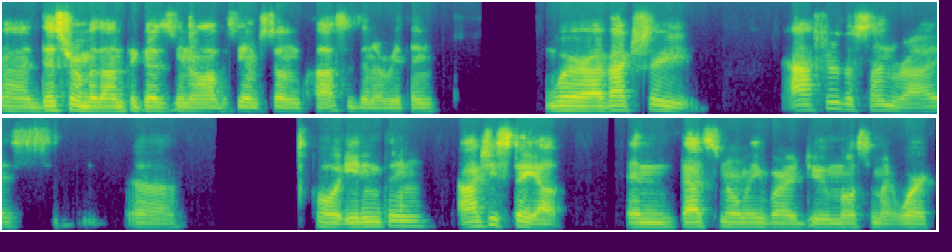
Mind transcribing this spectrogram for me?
uh, this Ramadan, because you know, obviously, I'm still in classes and everything, where I've actually, after the sunrise, uh, whole eating thing, I actually stay up, and that's normally where I do most of my work.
